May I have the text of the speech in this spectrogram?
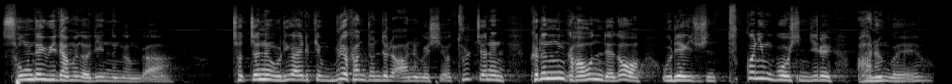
성대 위대함은 어디 있는 건가? 첫째는 우리가 이렇게 무력한 존재를 아는 것이요. 둘째는 그런 가운데도 우리에게 주신 특권이 무엇인지를 아는 거예요.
